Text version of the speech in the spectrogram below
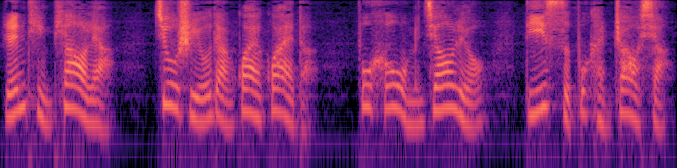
人挺漂亮，就是有点怪怪的，不和我们交流，抵死不肯照相。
